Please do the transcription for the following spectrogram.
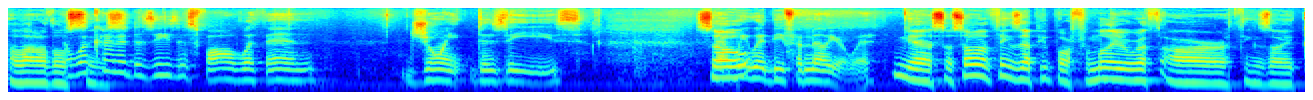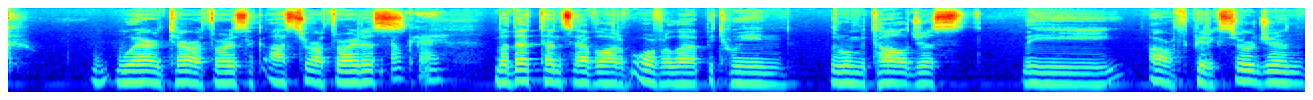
A lot of those and what things. kind of diseases fall within joint disease so, that we would be familiar with? Yeah, so some of the things that people are familiar with are things like wear and tear arthritis, like osteoarthritis. Okay. But that tends to have a lot of overlap between the rheumatologist, the orthopedic surgeon,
